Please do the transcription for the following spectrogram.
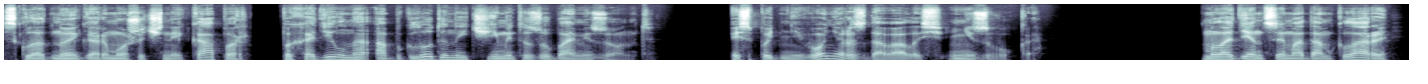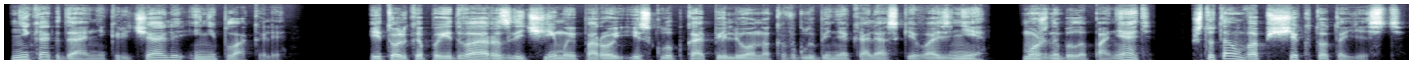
Складной гармошечный капор походил на обглоданный чьими-то зубами зонт. Из-под него не раздавалось ни звука. Младенцы мадам Клары никогда не кричали и не плакали. И только по едва различимой порой из клубка пеленок в глубине коляски возне можно было понять, что там вообще кто-то есть.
